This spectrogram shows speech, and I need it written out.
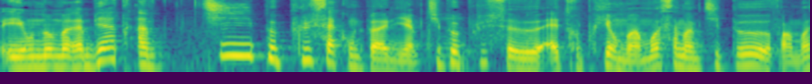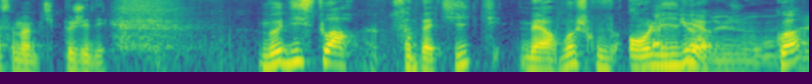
et on aimerait bien être un petit peu plus accompagné, un petit peu plus euh, être pris en main. Moi ça m'a un petit peu, enfin moi ça m'a un petit peu gêné. Mode histoire sympathique, mais alors moi je trouve en le ligne cœur du jeu, ouais. quoi Ouais,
